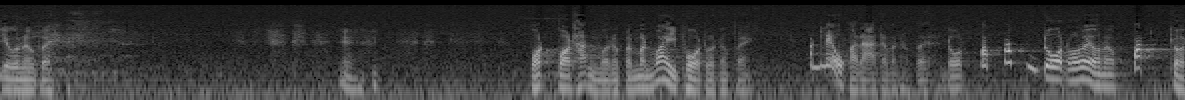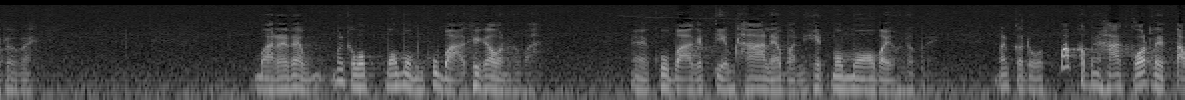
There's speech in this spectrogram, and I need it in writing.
อยู่นะไปปดบอท่านหมดมันมันไหวโพดหมดไป มันเร็วขนาดนั้นมันไปโดดปั๊บปั๊บโดดออกไปนะปั๊ดโดดไปบาอะไรมันก็บอกมอมคู่บาขึ้นเก้านะวะคู่บาก็เตรียมท่าแล้วบัดเฮ็ดมอมอไว้นะไป มันกระโดดปั๊บก็ไปหากอดเลยต่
